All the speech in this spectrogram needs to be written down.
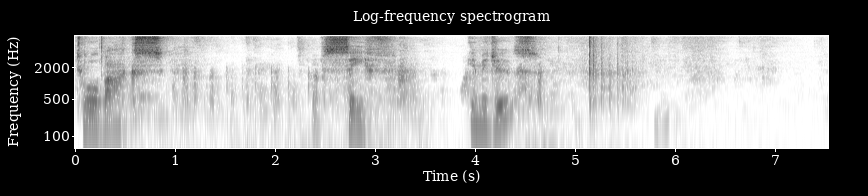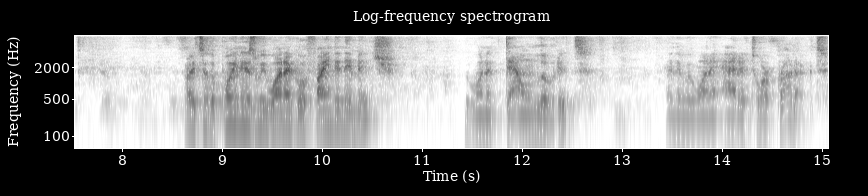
toolbox of safe images. All right, so the point is we want to go find an image. We want to download it. And then we want to add it to our product.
